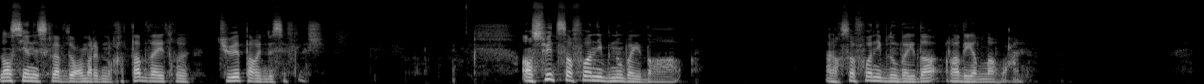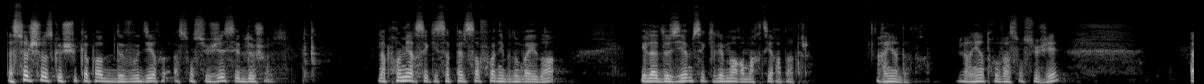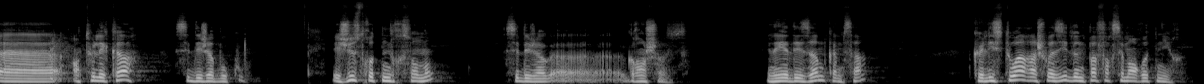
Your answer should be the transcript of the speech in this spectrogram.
l'ancien esclave de Omar ibn Khattab, va être tué par une de ses flèches. Ensuite, Safwan ibn Bayda. Alors, Safwan ibn Bayda, radiyallahu anhu. La seule chose que je suis capable de vous dire à son sujet, c'est deux choses. La première, c'est qu'il s'appelle Safwan ibn Bayda. Et la deuxième, c'est qu'il est mort en martyr à Badr. Rien d'autre. Je n'ai rien trouvé à son sujet. Euh, en tous les cas, c'est déjà beaucoup. Et juste retenir son nom, c'est déjà euh, grand-chose. Il y a des hommes comme ça que l'histoire a choisi de ne pas forcément retenir.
